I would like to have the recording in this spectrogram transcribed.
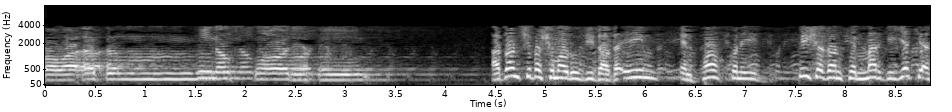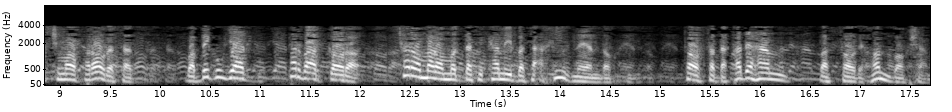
وأكن من الصالحين. از آنچه به شما روزی داده ایم انفاق کنید پیش از آن که مرگ یکی از شما فرا رسد و بگوید پروردگارا چرا مرا مدت کمی به تأخیر نینداختی؟ تا صدقه دهم و صالحان باشم.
